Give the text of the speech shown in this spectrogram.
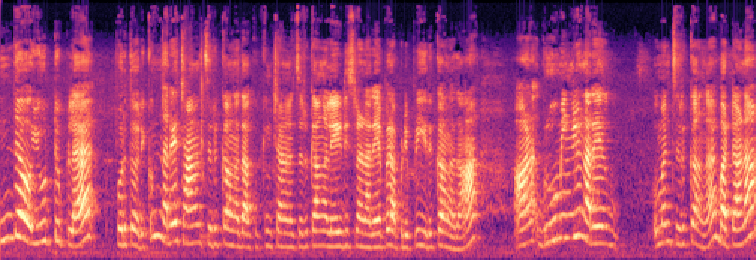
இந்த யூடியூப்பில் பொறுத்த வரைக்கும் நிறைய சேனல்ஸ் இருக்காங்க தான். குக்கிங் சேனல்ஸ் இருக்காங்க லேடிஸில் நிறைய பேர் அப்படி இப்படி இருக்காங்க தான். ஆனால் க்ரூமிங்லேயும் நிறைய உமன்ஸ் இருக்காங்க. பட் ஆனால்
